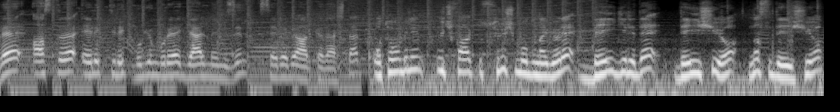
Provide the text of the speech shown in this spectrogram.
Ve Astra Elektrik bugün buraya gelmemizin sebebi arkadaşlar. Otomobilin 3 farklı sürüş moduna göre beygiri de değişiyor. Nasıl değişiyor?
